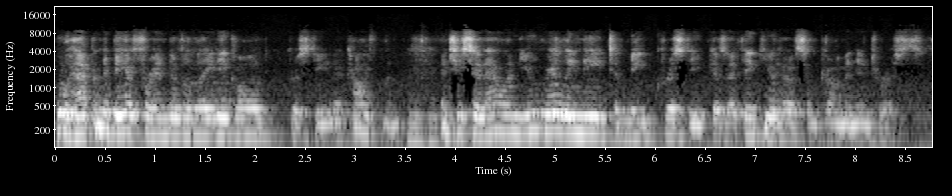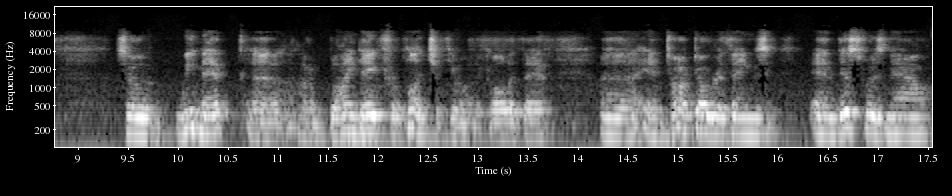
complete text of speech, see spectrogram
who happened to be a friend of a lady called Christina Kaufmann. Mm-hmm. And she said, Alan, you really need to meet Kristy because I think you have some common interests. So we met uh, on a blind date for lunch, if you want to call it that, uh, and talked over things. And this was now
